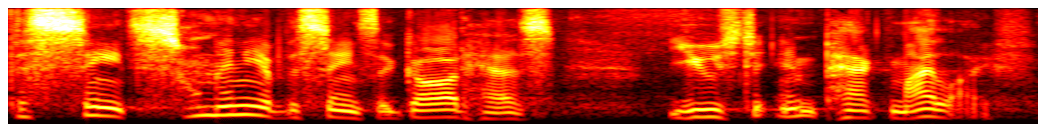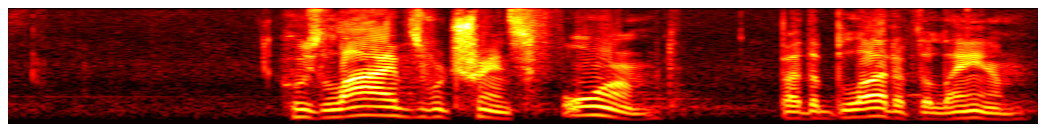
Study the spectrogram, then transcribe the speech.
the saints, so many of the saints that God has used to impact my life, whose lives were transformed by the blood of the Lamb.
